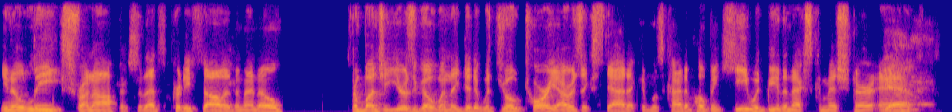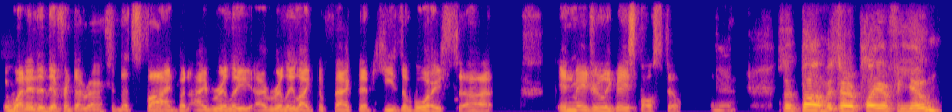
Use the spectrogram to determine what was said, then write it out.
you know league's front office. So that's pretty solid. And I know a bunch of years ago when they did it with Joe Torre, I was ecstatic and was kind of hoping he would be the next commissioner. And yeah. it went in a different direction. That's fine, but I really, I really like the fact that he's a voice uh, in Major League Baseball still. Yeah. So, Tom, is there a player for you?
